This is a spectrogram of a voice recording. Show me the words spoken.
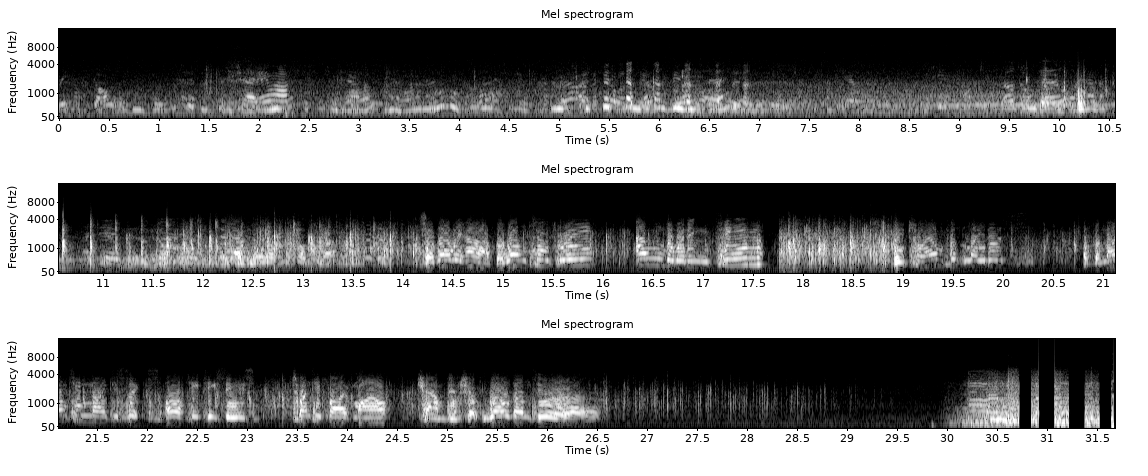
So there we have the one, two, three, and the winning team. The triumphant ladies of the 1996 RTTC's 25 mile championship. Well done to you all.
